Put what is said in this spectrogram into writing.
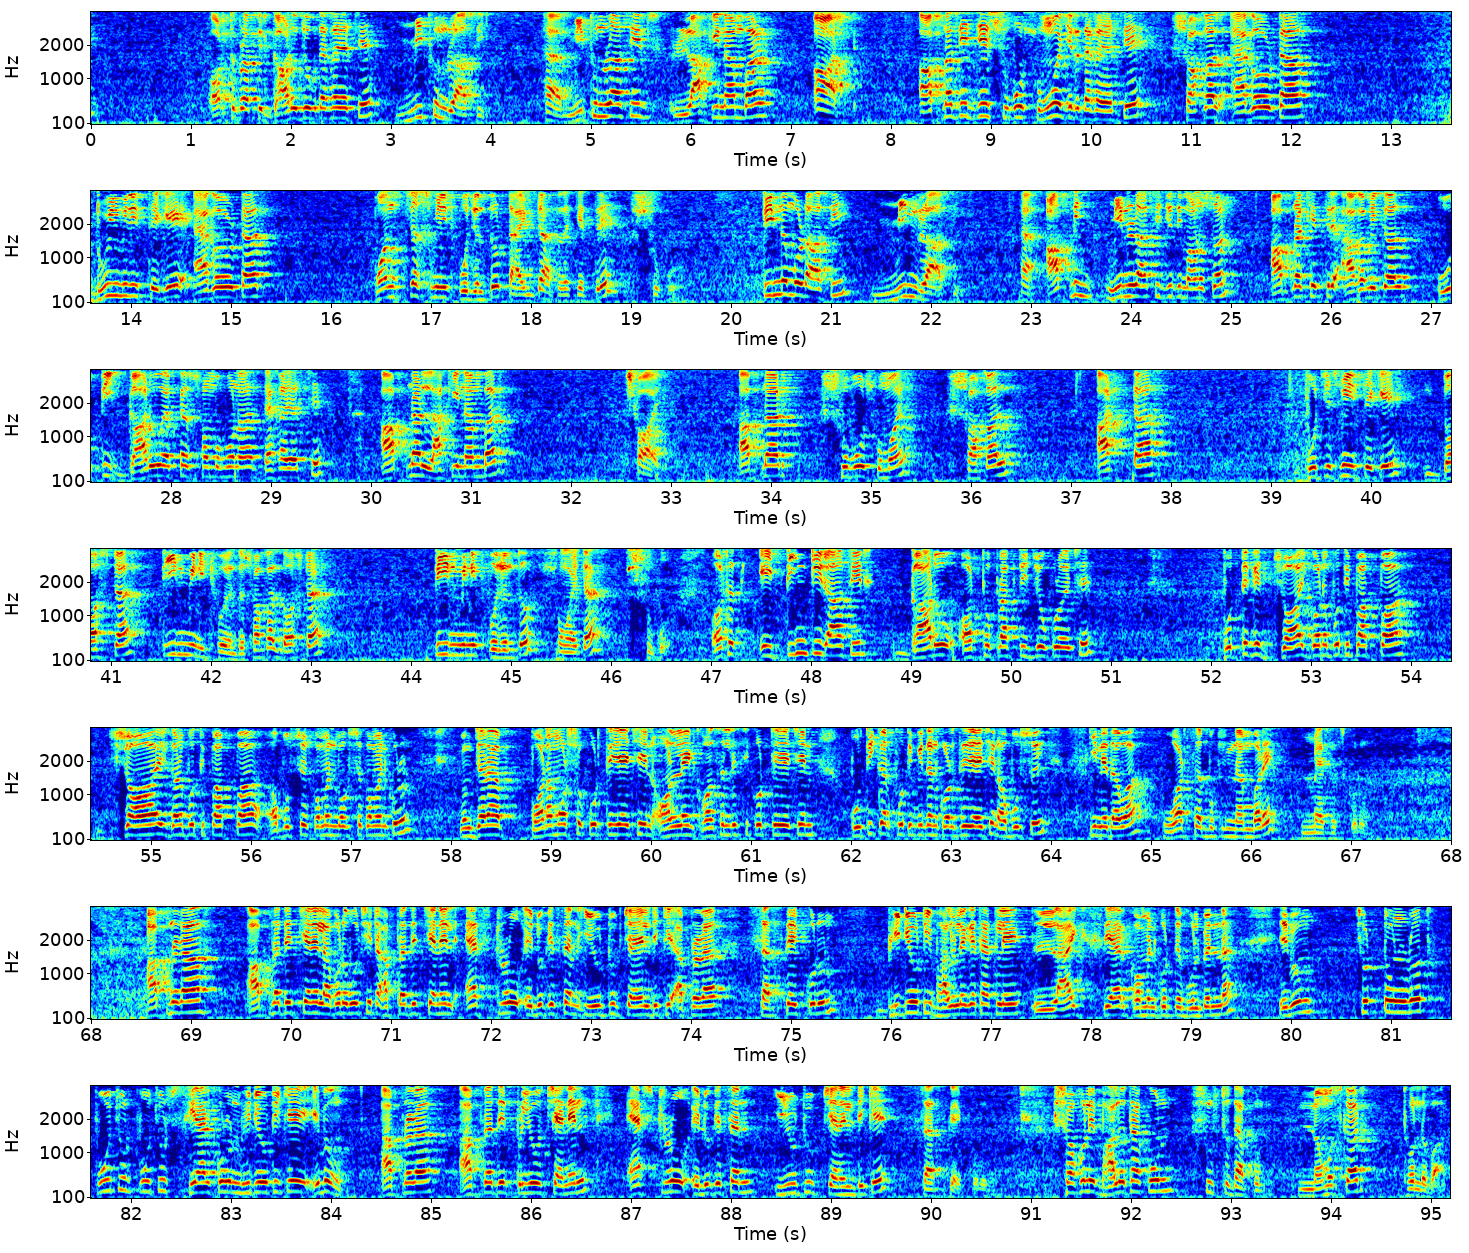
অর্থপ্রাপ্তির গাঢ় যোগ দেখা যাচ্ছে, মিথুন রাশি। হ্যাঁ মিথুন রাশির লাকি নাম্বার আট। আপনাদের যে শুভ সময় যেটা দেখা যাচ্ছে, সকাল এগারোটা দুই মিনিট থেকে এগারোটা পঞ্চাশ মিনিট পর্যন্ত টাইমটা আপনাদের ক্ষেত্রে শুভ। তিন নম্বর রাশি, মিন রাশি। হ্যাঁ আপনি মিন রাশি যদি মানুষ হন, আপনার ক্ষেত্রে আগামীকাল অতি গাঢ় একটা সম্ভাবনা দেখা যাচ্ছে। আপনার লাকি নাম্বার ছয়। আপনার শুভ সময় সকাল আটটা, পঁচিশ মিনিট থেকে দশটা, তিন মিনিট পর্যন্ত, সকাল দশটা তিন মিনিট পর্যন্ত সময়টা শুভ। অর্থাৎ এই তিনটি রাশির গাঢ় অর্থপ্রাপ্তির যোগ রয়েছে। প্রত্যেকে জয় গণপতি পাপ্পা, জয় গণপতি পাপ্পা অবশ্যই কমেন্ট বক্সে কমেন্ট করুন। এবং যারা পরামর্শ করতে চাইছেন অনলাইন কনসালটেন্সি করতে চাইছেন, প্রতিকার প্রতিবিধান করতে চাইছেন, অবশ্যই স্ক্রিনে দেওয়া হোয়াটসঅ্যাপ বুকিং নাম্বারে মেসেজ করুন। আপনারা আপনাদের চ্যানেল আবারও বলছি এটা আপনাদের চ্যানেল অ্যাস্ট্রো এডুকেশান ইউটিউব চ্যানেলটিকে আপনারা সাবস্ক্রাইব করুন। ভিডিওটি ভালো লেগে থাকলে লাইক শেয়ার কমেন্ট করতে ভুলবেন না। এবং ছোট্ট অনুরোধ, প্রচুর প্রচুর শেয়ার করুন ভিডিওটিকে এবং আপনারা, আপনাদের প্রিয় চ্যানেল অ্যাস্ট্রো এডুকেশান ইউটিউব চ্যানেলটিকে সাবস্ক্রাইব করুন। সকলে ভালো থাকুন, সুস্থ থাকুন। নমস্কার, ধন্যবাদ।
